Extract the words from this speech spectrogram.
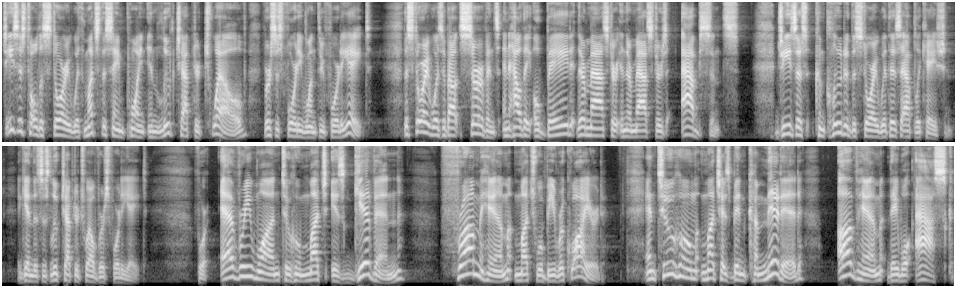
Jesus told a story with much the same point in Luke chapter 12, verses 41 through 48. The story was about servants and how they obeyed their master in their master's absence. Jesus concluded the story with this application. Again, this is Luke chapter 12, verse 48. For everyone to whom much is given, from him much will be required. And to whom much has been committed, of him they will ask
